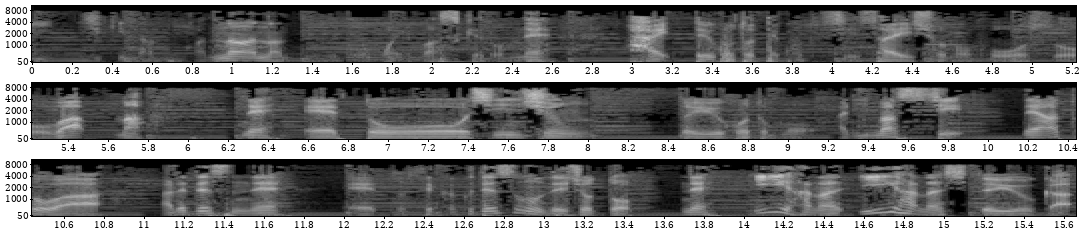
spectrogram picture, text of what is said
いい時期なのかな、なんていうふうに思いますけどね。はい。ということで今年最初の放送は、まあ、ね、えっ、ー、と、新春ということもありますし、ね、あとは、あれですね、えっ、と、せっかくですので、ちょっとね、いい話、いい話というか、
